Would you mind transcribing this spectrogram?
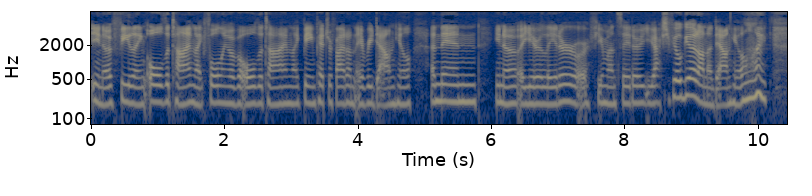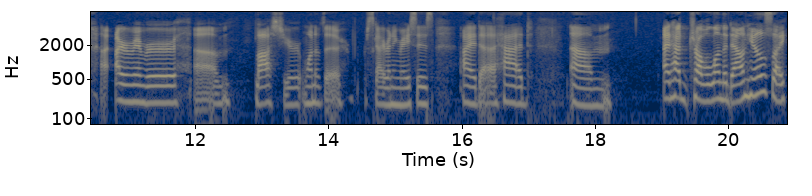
you know feeling all the time like falling over all the time like being petrified on every downhill. And then you know a year later or a few months later you actually feel good on a downhill. Like i, I remember um, last year one of the sky running races. I'd uh, had um, i'd had trouble on the downhills like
